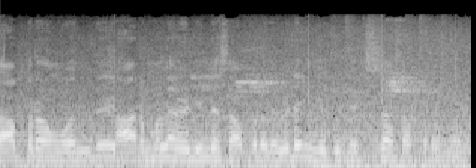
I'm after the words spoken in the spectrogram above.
சாப்பிட்றவங்க வந்து நார்மலாக வெளியில் சாப்பிட்றத விட இங்கே கொஞ்சம் எக்ஸ்ட்ரா சாப்பிட்ற மாதிரி.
